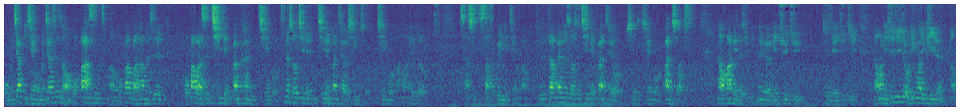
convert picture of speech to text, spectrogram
我们家以前我们家是什么？我爸是啊，我爸爸他们是，我爸爸是七点半看新闻。那时候七点七点半才有新闻新闻嘛，那个啥是啥子规律讲吧？就是大概那时候是七点半才有新新闻半小时，然后八点的那个连续剧。就是连续剧，然后连续剧就有另外一批人哦，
